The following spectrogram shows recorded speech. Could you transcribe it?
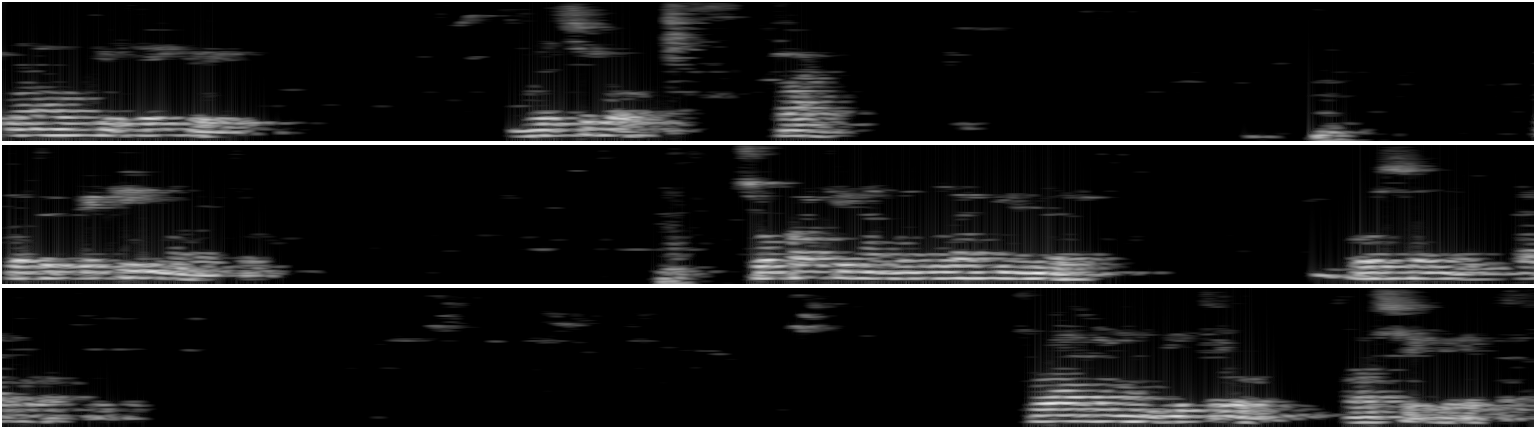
પૂર્ણાહુતિ થઈ ગઈ. વચલો કાળ બધું પેકિંગમાં હતો ચોપાટીના બંગલાની અંદર ઓસરને ઉતારવા થોડા ઘણા મિત્રો પાસે ગયા હતા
